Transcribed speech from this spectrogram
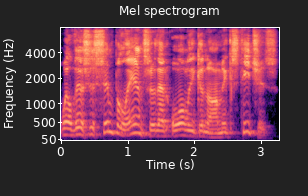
Well, there's a simple answer that all economics teaches.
